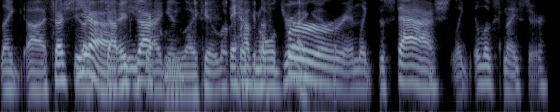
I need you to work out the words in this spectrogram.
like uh, especially like yeah, Japanese exactly. dragons. Like it looks they like have an the old dragon. fur and like the stash. Like it looks nicer.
